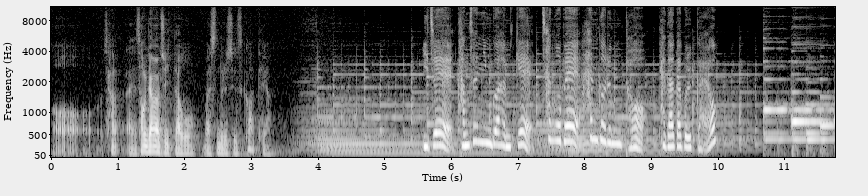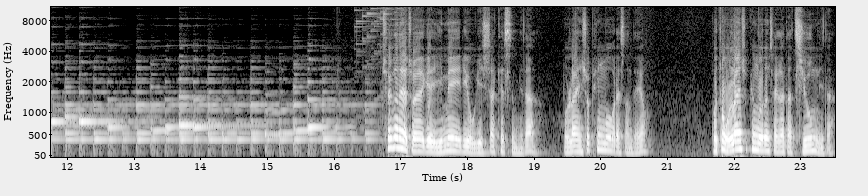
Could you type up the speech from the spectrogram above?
어, 상, 성장할 수 있다고 말씀드릴 수 있을 것 같아요. 이제 강사님과 함께 창업에 한 걸음 더 다가가 볼까요? 최근에 저에게 이메일이 오기 시작했습니다. 온라인 쇼핑몰에서인데요. 보통 온라인 쇼핑몰은 제가 다 지웁니다.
